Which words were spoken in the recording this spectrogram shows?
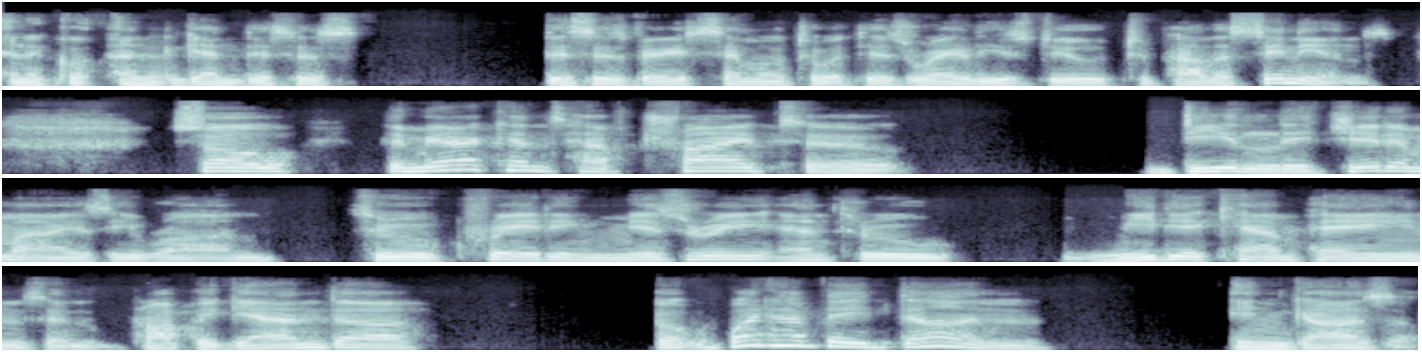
And, and again, this is this is very similar to what the Israelis do to Palestinians. So the Americans have tried to delegitimize Iran through creating misery and through media campaigns and propaganda. But what have they done in Gaza?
